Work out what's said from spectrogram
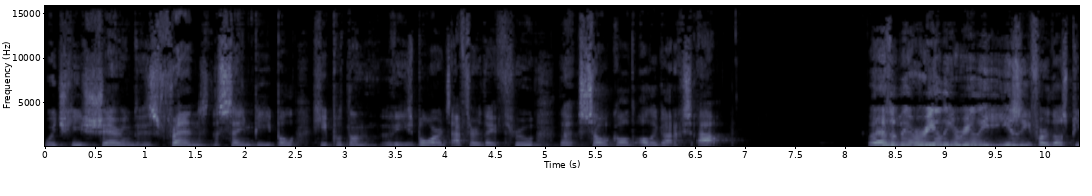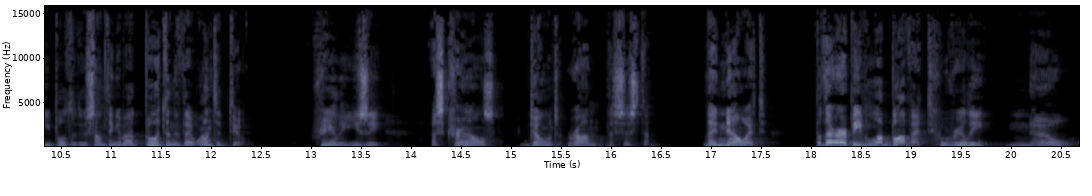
which he's sharing with his friends, the same people he put on these boards after they threw the so called oligarchs out. But it would be really, really easy for those people to do something about Putin if they wanted to. Really easy, as colonels don't run the system. They know it, but there are people above it who really know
